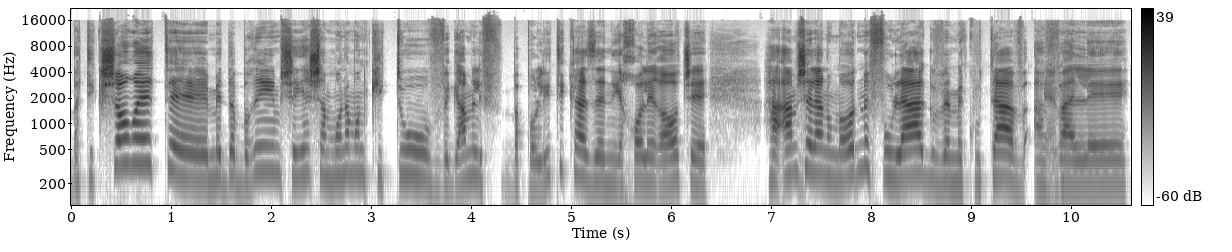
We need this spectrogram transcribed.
בתקשורת אה, מדברים שיש המון המון קיטוב, וגם בפוליטיקה זה יכול להיראות שהעם שלנו מאוד מפולג ומקוטב, כן. אבל uh,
